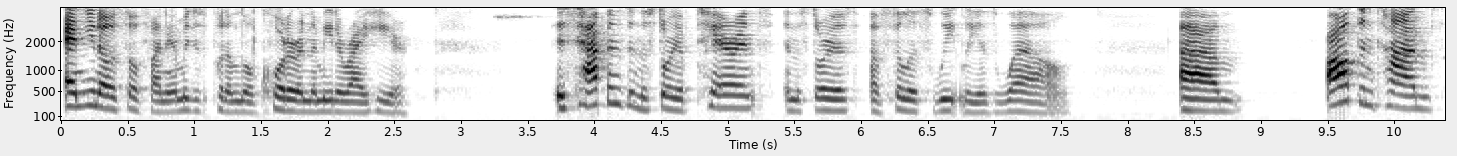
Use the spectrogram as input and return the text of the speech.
And you know, it's so funny. Let me just put a little quarter in the meter right here. This happens in the story of Terence and the story of Phillis Wheatley as well. Um, oftentimes,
